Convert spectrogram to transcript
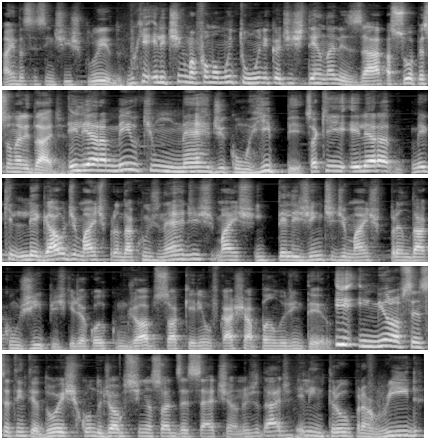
ainda se sentia excluído. Porque ele tinha uma forma muito única de externalizar a sua personalidade. Ele era meio que um nerd com hippie, só que ele era meio que legal demais para andar com os nerds, mas inteligente demais para andar com os hippies, que de acordo com Jobs só queriam ficar chapando o dia inteiro. E em 1972, quando Jobs tinha só 17 anos de idade, ele entrou para Reed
